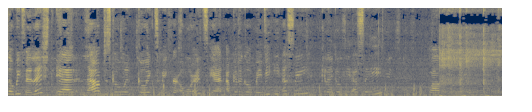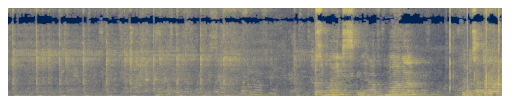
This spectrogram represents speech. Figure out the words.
finished and now I'm just going going to make for awards and I'm gonna go maybe eat SAE. Can I go eat SAE? Wow. First place, we have Mona from Isadora.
